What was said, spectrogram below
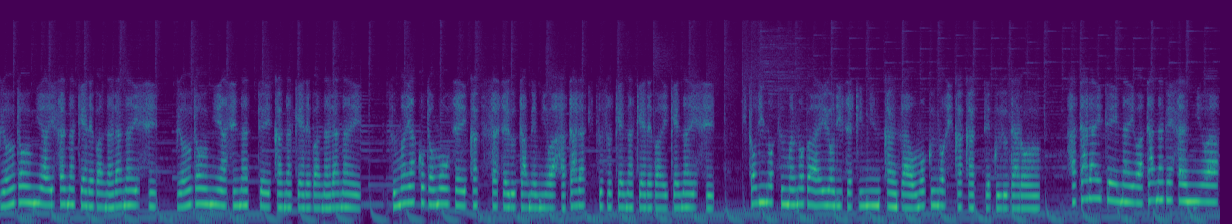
平等に愛さなければならないし、平等に養っていかなければならない。妻や子供を生活させるためには働き続けなければいけないし、一人の妻の場合より責任感が重くのしかかってくるだろう。働いていない渡辺さんには、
